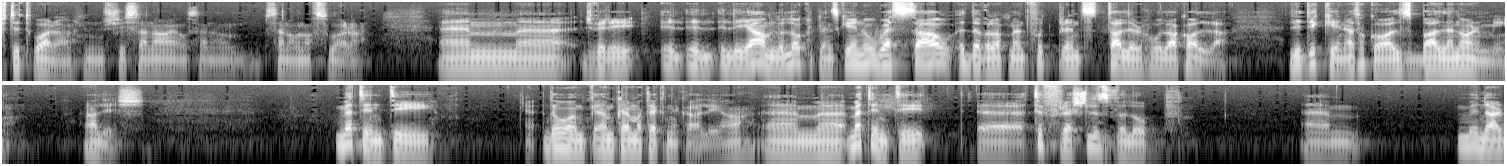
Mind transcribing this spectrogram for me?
Ftit wara, xi sena jew sena u nofs wara. Ġifieri li jagħmlu l-local plans kienu wessaw id-development footprints tal-irħula kollha li dik kienet ukoll żball enormi. Għaliex? Met inti do hemm kelma teknika li, met inti eh, tifrex l-iżvilupp Mingħajr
